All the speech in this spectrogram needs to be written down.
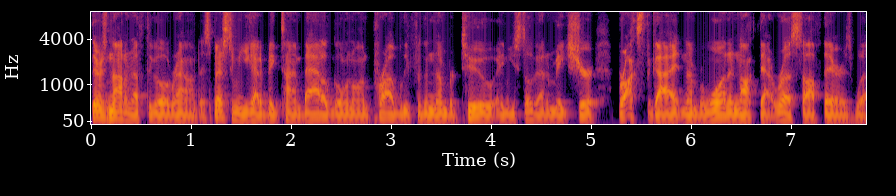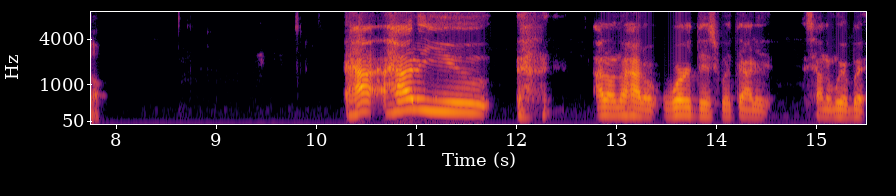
there's not enough to go around, especially when you got a big time battle going on, probably for the number two, and you still got to make sure Brock's the guy at number one and knock that rust off there as well. How how do you? I don't know how to word this without it sounding weird, but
